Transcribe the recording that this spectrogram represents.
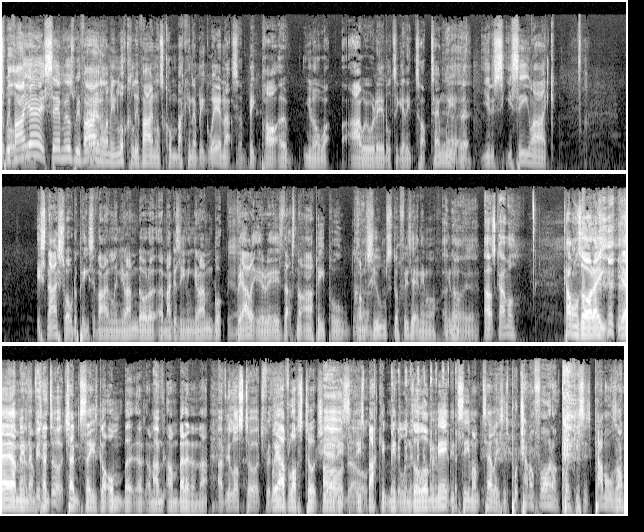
us with vinyl. Yeah, it's same with us with vinyl. Yeah. I mean, luckily vinyl's come back in a big way, and that's a big part of you know what how we were able to get it top ten with. Yeah. But you just, you see like. It's nice to hold a piece of vinyl in your hand or a, a magazine in your hand, but Yeah. reality is that's not how people consume stuff, is it anymore? I you know, know, yeah. How's Camel? Camel's all right. Yeah, I mean, I'm temp- tempted to say he's got ump, but I'm, Have- I'm better than that. Have you lost touch with We him? have lost touch, yeah. Oh, he's, no. he's back in Midlands. Although my mate did see him on telly. He says, "Put Channel Four on quick." He says, "Camels on."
